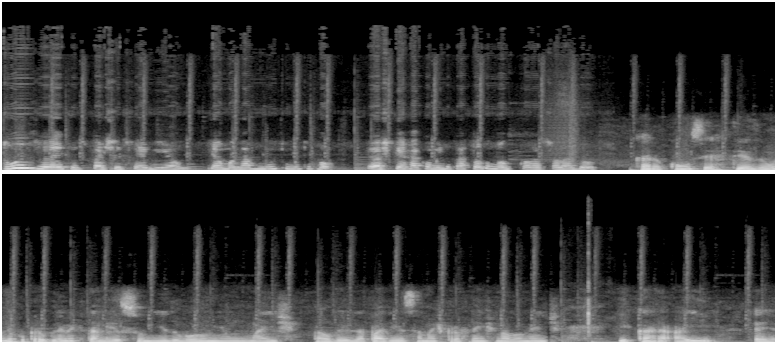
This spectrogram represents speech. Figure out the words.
duas vezes Peixes Fêmea. É um mangá muito, muito bom. Eu acho que eu recomendo para todo novo colecionador. Cara, com certeza. O único problema é que tá meio sumido o volume 1, mas talvez apareça mais pra frente novamente. E cara, aí é,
